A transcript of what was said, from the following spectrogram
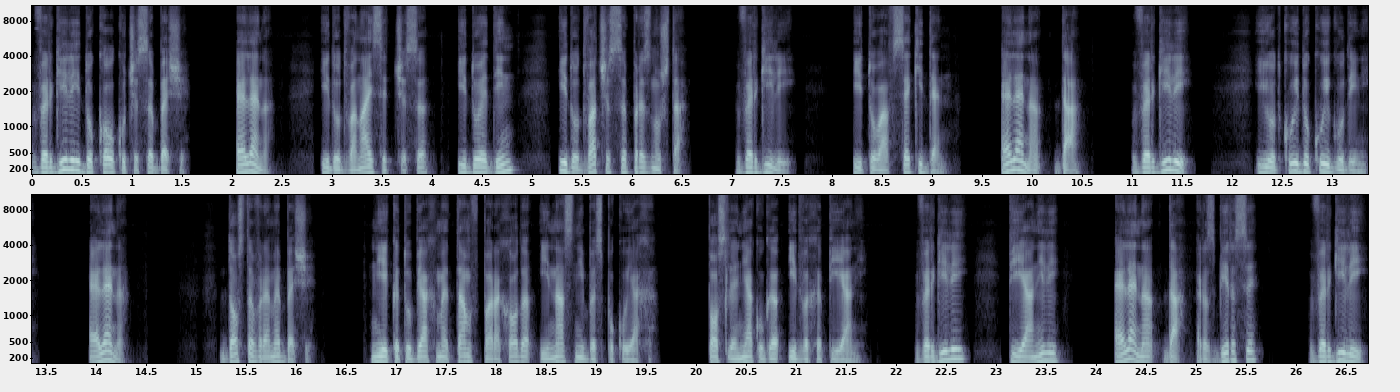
Вергилий до колко часа беше? Елена. И до 12 часа, и до 1, и до 2 часа през нощта. Вергилий. И това всеки ден. Елена. Да. Вергилий. И от кои до кои години? Елена. Доста време беше. Ние като бяхме там в парахода и нас ни безпокояха. После някога идваха пияни. Вергилий, пияни ли? Елена, да, разбира се. Вергилий,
